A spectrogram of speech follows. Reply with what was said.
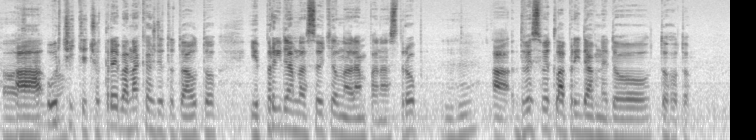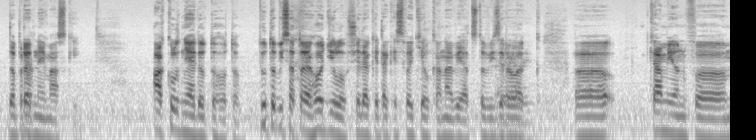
A Alaskan, no. určite, čo treba na každé toto auto, je pridávna svetelná rampa na strop Mhm. a dve svetla pridávne do tohoto, do prednej masky. A kľudne aj do tohoto. Tuto by sa to aj hodilo, všelijaké také svetielka naviac. To vyzeralo ako uh, kamion v um,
